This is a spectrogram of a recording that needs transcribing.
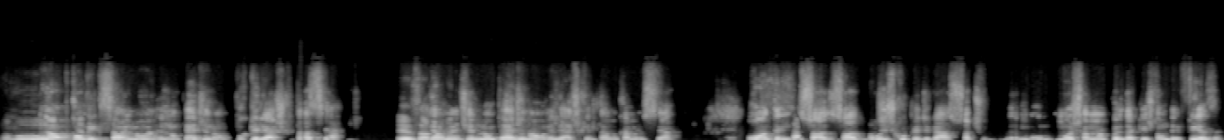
Vamos... Não, convicção ele não, ele não pede, não, porque ele acha que está certo. Exatamente. Realmente ele não pede, não. Ele acha que ele está no caminho certo. Ontem, só, só desculpa, Edgar, só te mostrando uma coisa da questão de defesa,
